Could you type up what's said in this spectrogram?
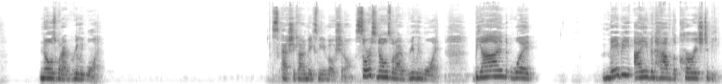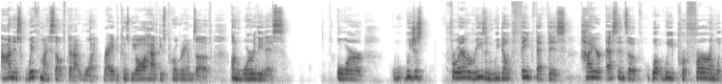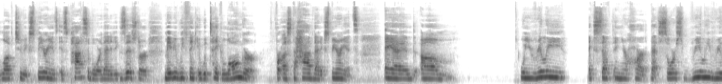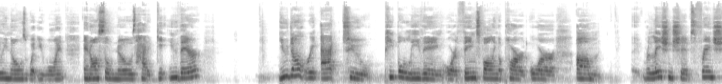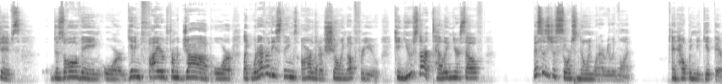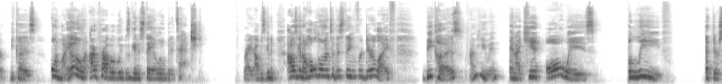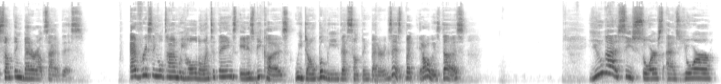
knows what I really want. This actually kind of makes me emotional. Source knows what I really want beyond what maybe I even have the courage to be honest with myself that I want, right? Because we all have these programs of unworthiness or we just, for whatever reason, we don't think that this higher essence of what we prefer and would love to experience is possible or that it exists, or maybe we think it would take longer for us to have that experience. And, um, when you really accept in your heart that source really, really knows what you want and also knows how to get you there, you don't react to people leaving or things falling apart or um, relationships, friendships dissolving or getting fired from a job or like whatever these things are that are showing up for you, can you start telling yourself, This is just source knowing what I really want and helping me get there because on my own, I probably was going to stay a little bit attached. Right? I was going to I was going to hold on to this thing for dear life because I'm human and I can't always believe that there's something better outside of this. Every single time we hold on to things, it is because we don't believe that something better exists, but it always does. You got to see source as your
